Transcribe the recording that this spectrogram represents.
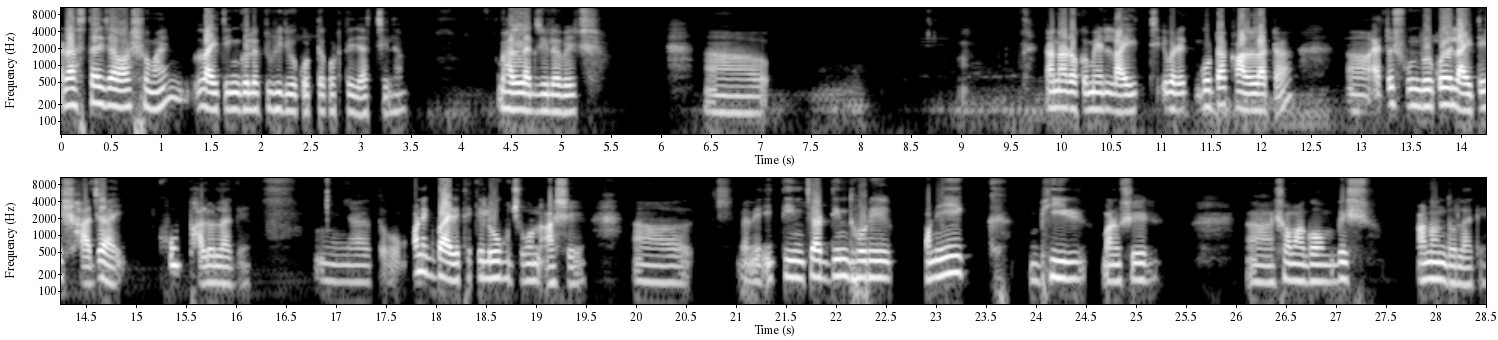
রাস্তায় যাওয়ার সময় লাইটিংগুলো একটু ভিডিও করতে করতে যাচ্ছিলাম। ভালো লাগছিল বেশ। নানা রকমের লাইট এবারে গোটা কানলাটা আহ, এত সুন্দর করে লাইটে সাজায় খুব ভালো লাগে। তো অনেক বাইরে থেকে লোকজন আসে। মানে এই তিন চার দিন ধরে অনেক ভিড় মানুষের সমাগম বেশ আনন্দ লাগে।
